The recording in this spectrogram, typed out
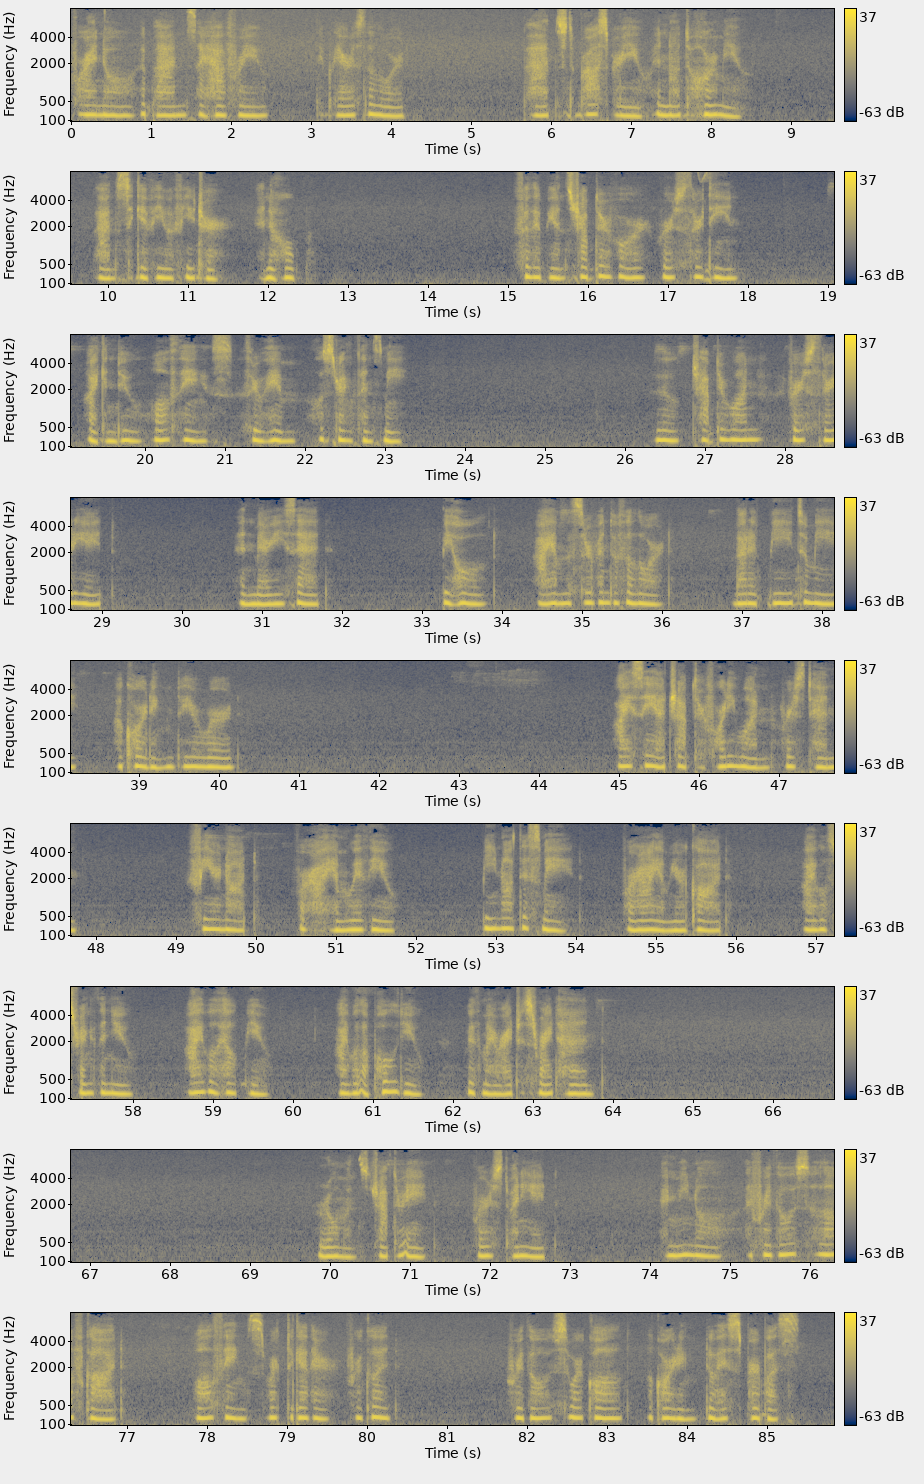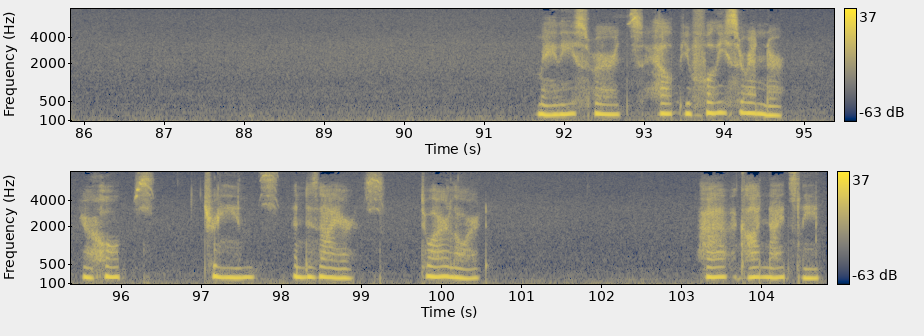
for I know the plans I have for you, declares the Lord plans to prosper you and not to harm you, plans to give you a future and a hope. Philippians chapter 4, verse 13 I can do all things through him who strengthens me. Luke chapter 1, verse 38. And Mary said, Behold, I am the servant of the Lord. Let it be to me according to your word. Isaiah chapter 41, verse 10 Fear not, for I am with you. Be not dismayed, for I am your God. I will strengthen you. I will help you. I will uphold you with my righteous right hand. Romans chapter 8, verse 28. And we know that for those who love God, all things work together for good, for those who are called according to his purpose. May these words help you fully surrender your hopes, dreams, and desires to our Lord. Have a good night's sleep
